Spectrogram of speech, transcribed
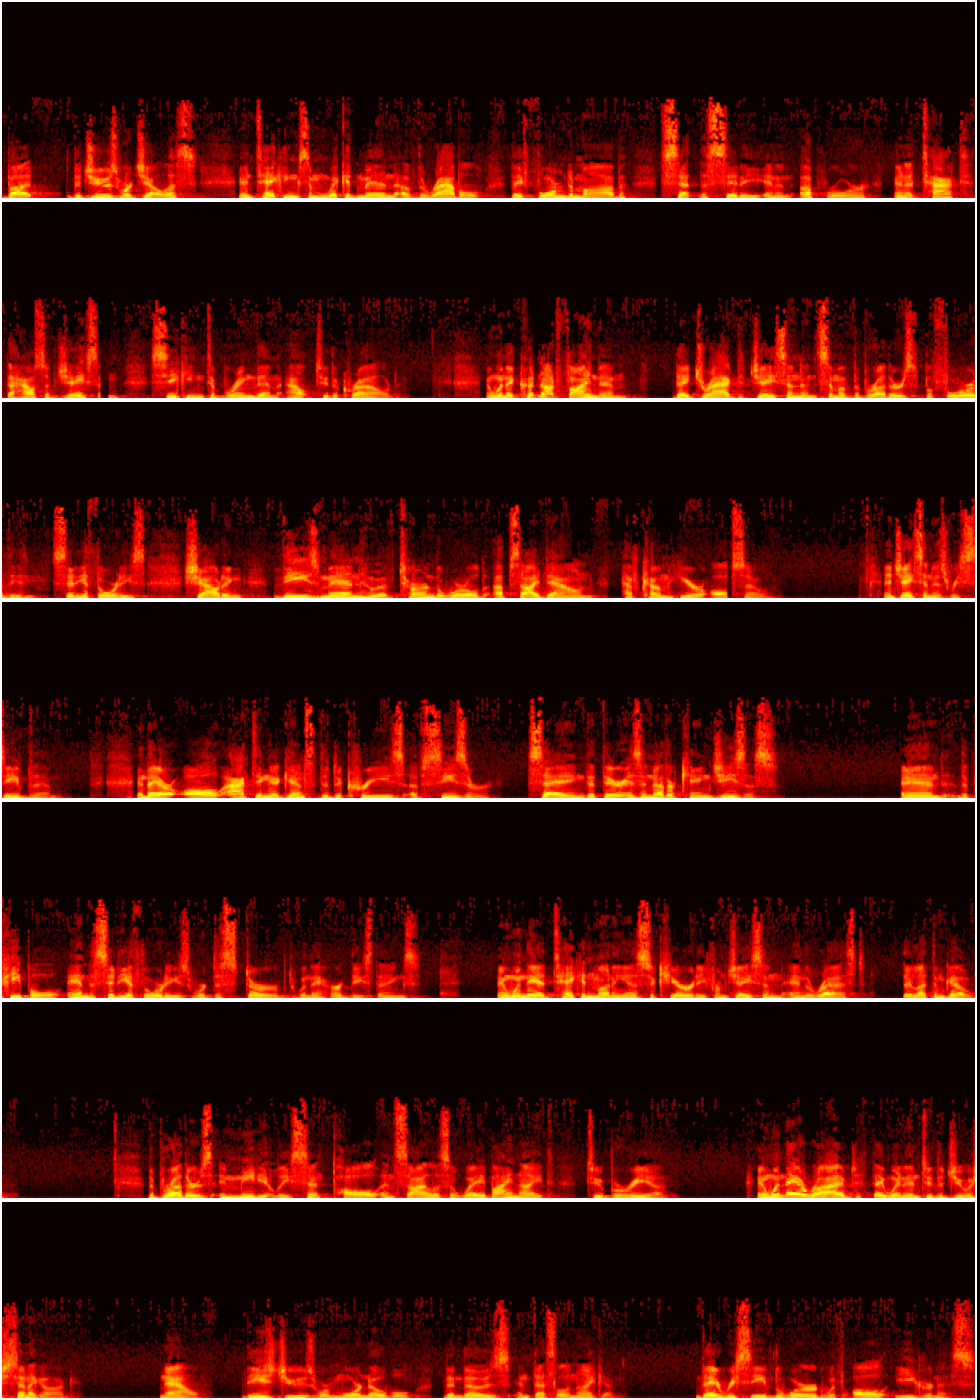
But the Jews were jealous, and taking some wicked men of the rabble, they formed a mob, set the city in an uproar, and attacked the house of Jason, seeking to bring them out to the crowd. And when they could not find them, they dragged Jason and some of the brothers before the city authorities, shouting, These men who have turned the world upside down have come here also. And Jason has received them. And they are all acting against the decrees of Caesar, saying that there is another king, Jesus. And the people and the city authorities were disturbed when they heard these things. And when they had taken money as security from Jason and the rest, they let them go. The brothers immediately sent Paul and Silas away by night to Berea. And when they arrived, they went into the Jewish synagogue. Now, these Jews were more noble than those in Thessalonica. They received the word with all eagerness,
